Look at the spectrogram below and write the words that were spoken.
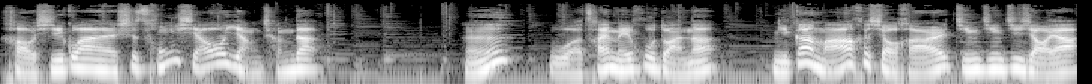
好习惯是从小养成的。嗯，我才没护短呢，你干嘛和小孩斤斤计较呀？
